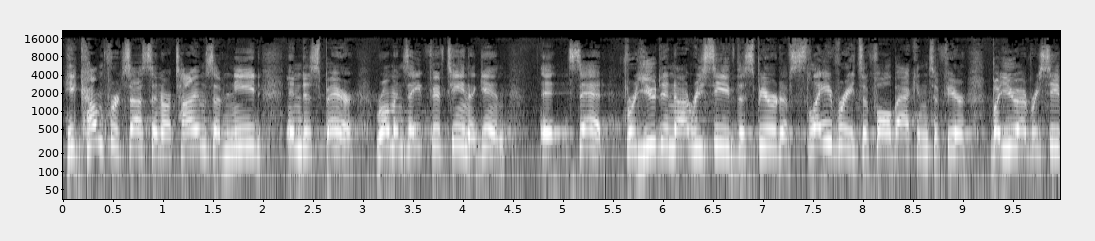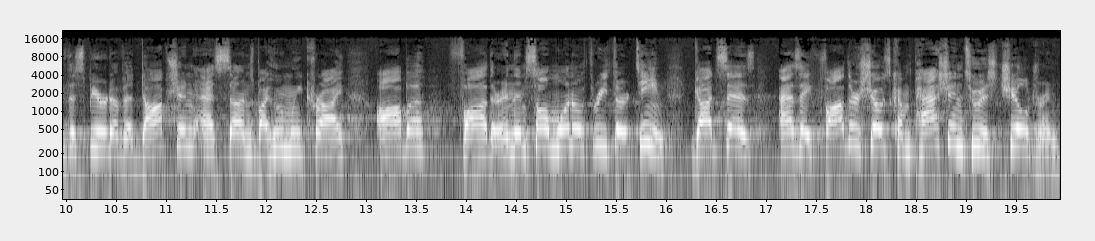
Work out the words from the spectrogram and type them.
He comforts us in our times of need and despair. Romans 8:15 again, it said, For you did not receive the spirit of slavery to fall back into fear, but you have received the spirit of adoption as sons, by whom we cry, Abba, Father. And then Psalm 103:13, God says, As a father shows compassion to his children,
